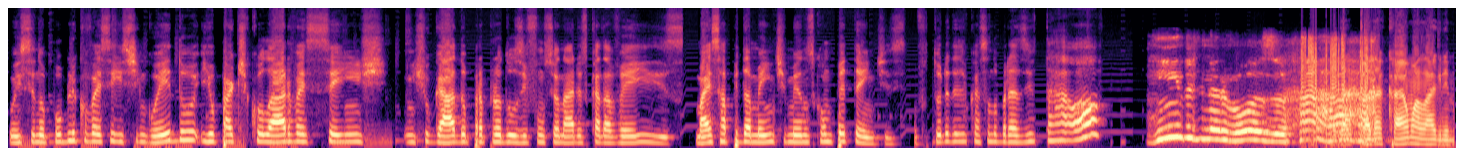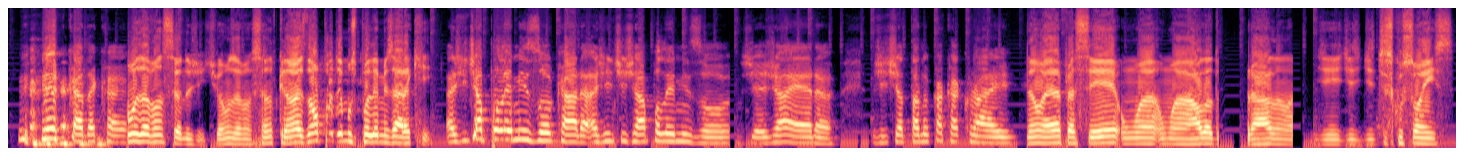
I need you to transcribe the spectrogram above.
o ensino público vai ser extinguido e o particular vai ser enxugado para produzir funcionários cada vez mais rapidamente menos competentes. O futuro da educação do Brasil tá, ó, rindo de nervoso. cada, cada cai é uma lágrima. cada cai. Vamos avançando, gente. Vamos avançando, porque nós não podemos polemizar aqui. A gente já polemizou, cara. A gente já polemizou. Já, já era. A gente já tá no Kaka Cry. Não era para ser uma, uma aula do Bralan de, de, de discussões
